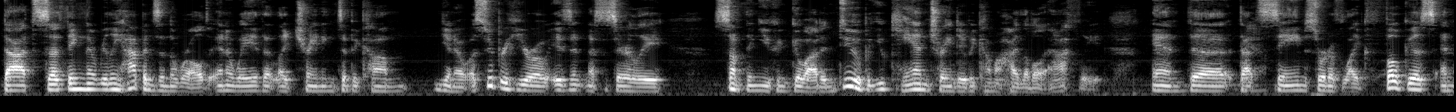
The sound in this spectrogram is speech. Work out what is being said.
That's a thing that really happens in the world in a way that like training to become you know a superhero isn't necessarily something you can go out and do but you can train to become a high level athlete. And the that yeah. same sort of like focus and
